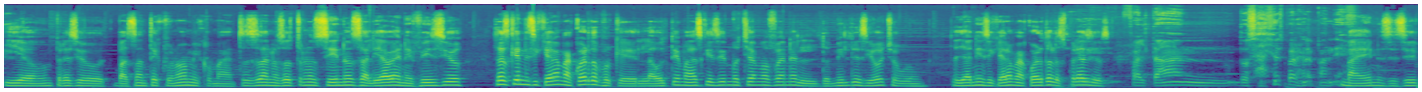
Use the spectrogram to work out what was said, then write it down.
y a un precio bastante económico. Entonces a nosotros sí nos salía beneficio. Sabes que ni siquiera me acuerdo porque la última vez que hicimos chema fue en el 2018. Entonces ya ni siquiera me acuerdo los precios. Faltaban dos años para la pandemia. Imagínense, sí,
